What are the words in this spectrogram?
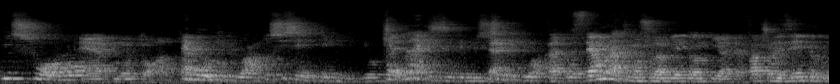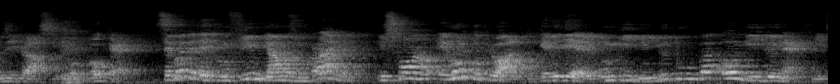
il suono È molto alto. è molto più alto, si sente meglio, cioè non è che si sente meglio, si Eh, sente più alto. Stiamo un attimo sull'ambiente on theater, faccio un esempio così classico. Ok, se voi vedete un film di Amazon Prime, il suono è molto più alto che vedere un video in YouTube o un video in Netflix.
